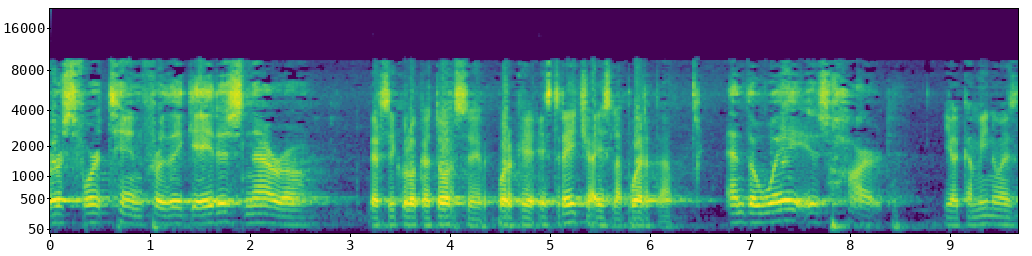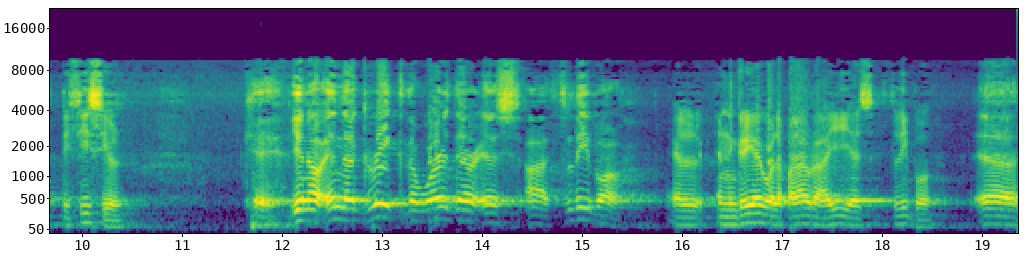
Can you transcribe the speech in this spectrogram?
verse 14, for the gate is narrow Versículo 14, porque estrecha es la puerta and the way is hard. y el camino es difícil. Okay. You know, in the Greek, the word there is uh, thlibo. El- en griego la palabra ahí es lipo, Uh,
